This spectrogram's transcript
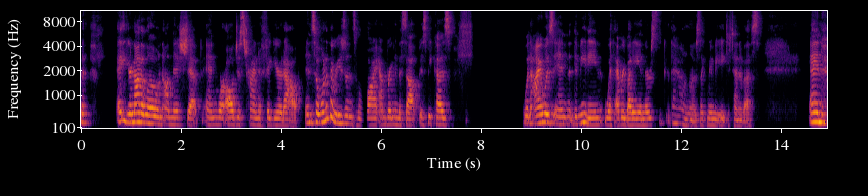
you're not alone on this ship and we're all just trying to figure it out. And so one of the reasons why I'm bringing this up is because when I was in the meeting with everybody, and there's, I don't know, there's like maybe eight to 10 of us. And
